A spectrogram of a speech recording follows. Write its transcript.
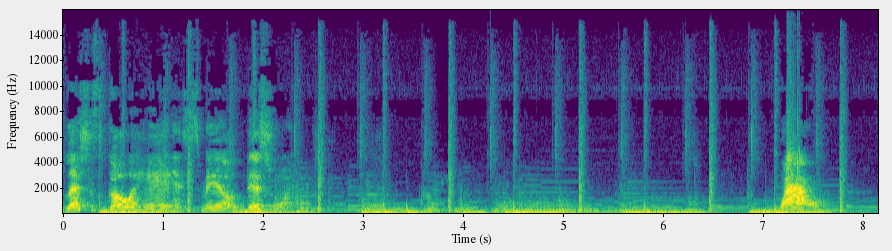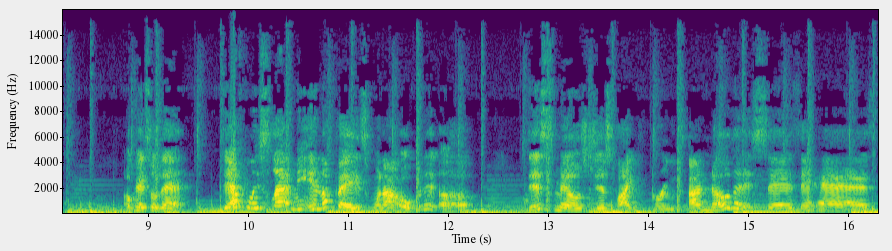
Let's just go ahead and smell this one. Okay, so that definitely slapped me in the face when I opened it up. This smells just like fruits. I know that it says it has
